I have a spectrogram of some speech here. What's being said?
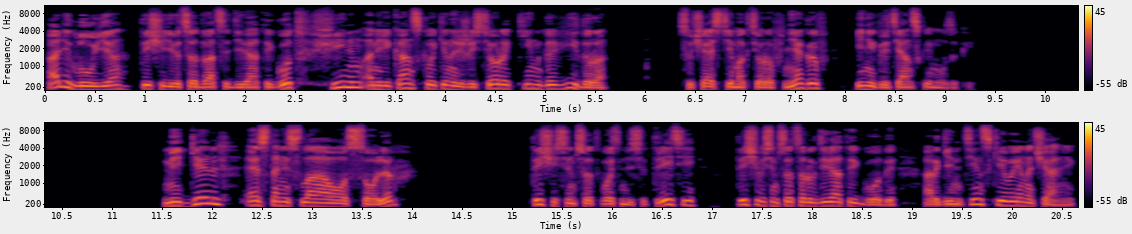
«Аллилуйя», 1929 год, фильм американского кинорежиссера Кинга Видора с участием актеров-негров и негритянской музыкой. Мигель Эстанислао Солер, 1783-1849 годы, аргентинский военачальник,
